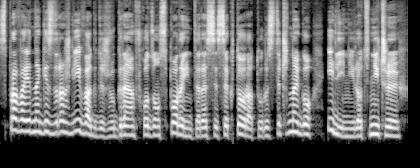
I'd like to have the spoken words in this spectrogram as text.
Sprawa jednak jest drażliwa, gdyż w grę wchodzą spore interesy sektora turystycznego i linii lotniczych.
